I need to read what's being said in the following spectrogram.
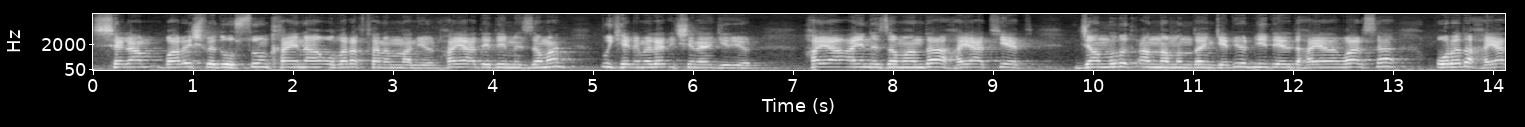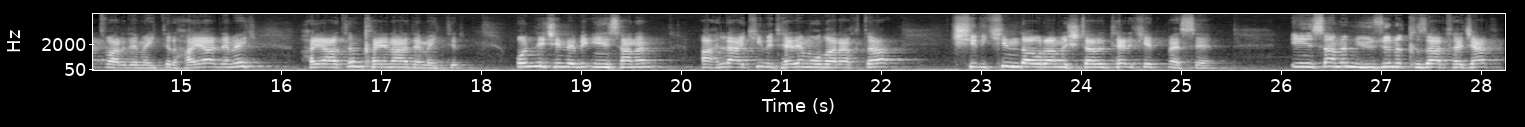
selam, barış ve dostluğun kaynağı olarak tanımlanıyor. Haya dediğimiz zaman bu kelimeler içine giriyor. Haya aynı zamanda hayatiyet, canlılık anlamından geliyor. Bir yerde haya varsa orada hayat var demektir. Haya demek hayatın kaynağı demektir. Onun için de bir insanın ahlaki bir terim olarak da çirkin davranışları terk etmesi, insanın yüzünü kızartacak,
